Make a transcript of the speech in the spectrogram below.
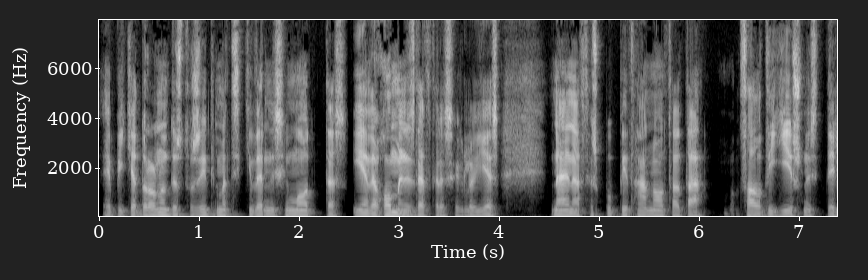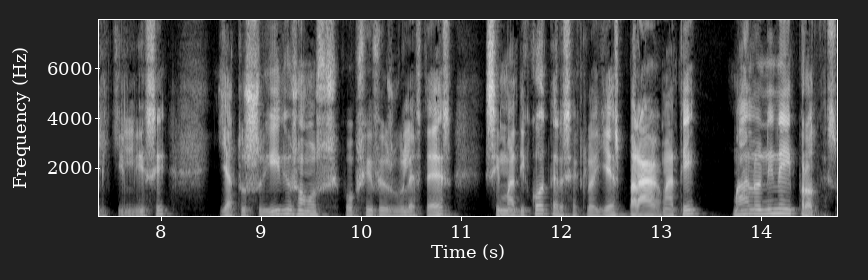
επικεντρώνονται στο ζήτημα της κυβερνησιμότητας οι ενδεχόμενες δεύτερες εκλογές να είναι αυτές που πιθανότατα θα οδηγήσουν στην τελική λύση. Για τους ίδιους όμως τους υποψήφιους βουλευτές σημαντικότερες εκλογές πράγματι μάλλον είναι οι πρώτες.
